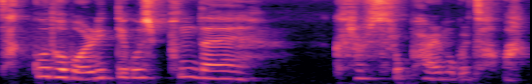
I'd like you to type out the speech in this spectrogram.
자꾸 더 멀리 뛰고 싶은데 그럴수록 발목을 잡아.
